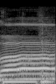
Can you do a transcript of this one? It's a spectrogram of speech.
Bakit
